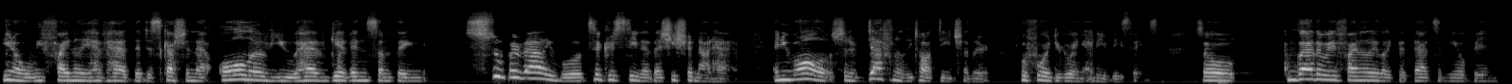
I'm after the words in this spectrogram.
you know we finally have had the discussion that all of you have given something super valuable to Christina that she should not have, and you all should have definitely talked to each other before doing any of these things. So I'm glad that we finally like that that's in the open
